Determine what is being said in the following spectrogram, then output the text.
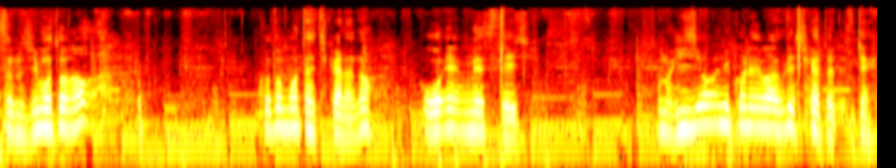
その地元の子どもたちからの応援メッセージ。も非常にこれは嬉しかったですね。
